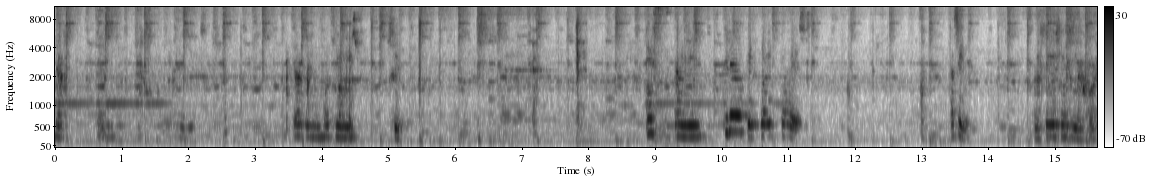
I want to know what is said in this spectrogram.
Ya. Ya tenemos lo mismo. Bien. Creo que fue esta vez. Así. Así es es mejor.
